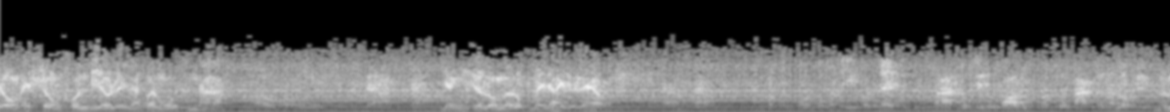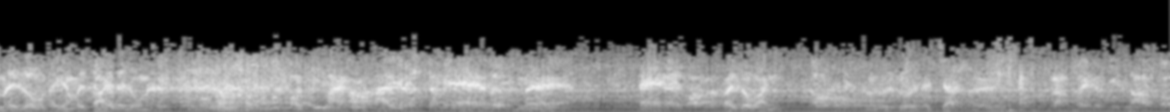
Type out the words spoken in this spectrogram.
จงให้ตรงคนเดียวเลยนะพระโมทนา อย่างนี้จะลงนรกไม่ได้อยู่แล้วปกติคนใจถึงมาทุกสิ่งทุกข้อทุกคนส่วนมากเรื่องนรกนี่ไม่ลงถ้ายังไม่ตายไม่ลงแน่บางทีหมายความว่าตายยังยังไม่แน่เลยแน่แน่เลยก็ไปสวรรค์เอาเออรวยนะจ๊ะเออหลังไปก็กินเหล้าต่อ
